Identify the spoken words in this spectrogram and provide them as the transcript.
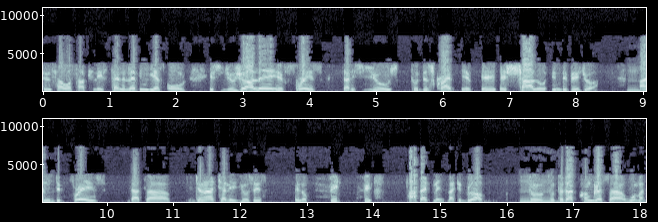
since I was at least 10, 11 years old. It's usually a phrase that is used to describe a, a, a shallow individual. Mm-hmm. And the phrase that uh, General Kelly uses, you know, fit, fits perfectly like a glove Mm-hmm. to, to, to that Congress uh, woman.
